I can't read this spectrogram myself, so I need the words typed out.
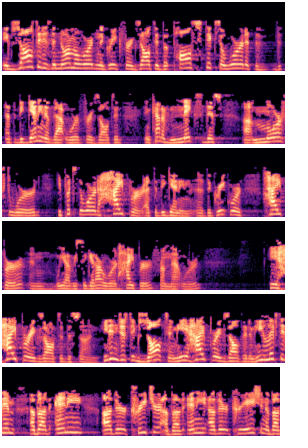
exalted is the normal word in the Greek for exalted, but Paul sticks a word at the, at the beginning of that word for exalted and kind of makes this uh, morphed word he puts the word hyper at the beginning. Uh, the Greek word hyper, and we obviously get our word hyper from that word. He hyper exalted the Son. He didn't just exalt him, he hyper exalted him. He lifted him above any other creature, above any other creation, above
